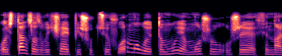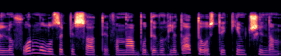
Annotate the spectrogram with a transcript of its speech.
Ось так зазвичай пишуть цю формулу, і тому я можу вже фінальну формулу записати. Вона буде виглядати ось таким чином.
